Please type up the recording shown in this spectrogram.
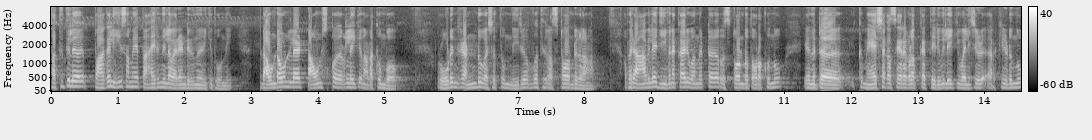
സത്യത്തിൽ പകൽ ഈ സമയത്തായിരുന്നില്ല വരേണ്ടിരുന്നത് എനിക്ക് തോന്നി. ഡൗൺ ടൗണിലെ ടൗൺ സ്ക്വയറിലേക്ക് നടക്കുമ്പോൾ റോഡിന്റെ രണ്ട് വശത്തും നിരവധി റെസ്റ്റോറന്റുകളാണ്. അപ്പോൾ രാവിലെ ജീവനക്കാർ വന്നിട്ട് റെസ്റ്റോറന്റ് തുറക്കുന്നു. എന്നിട്ട് മേശ കസേരകളൊക്കെ തെരുവിലേക്ക് വലിച്ച് ഇറക്കിയിടുന്നു.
